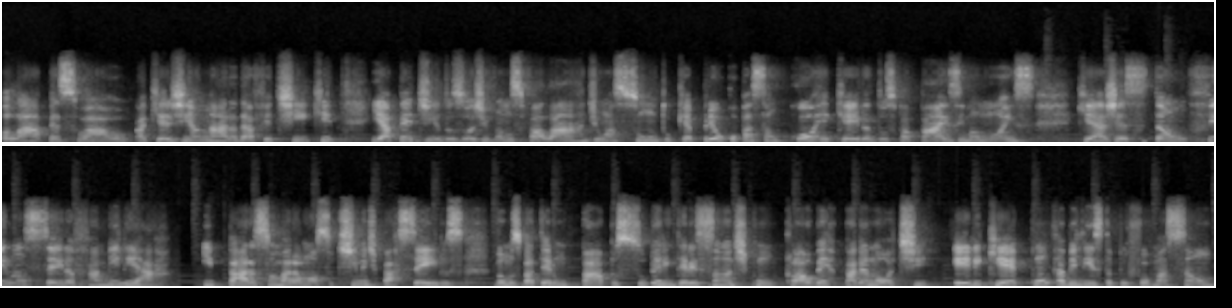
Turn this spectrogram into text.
Olá pessoal, aqui é Gianara da Afetic e a pedidos hoje vamos falar de um assunto que é preocupação corriqueira dos papais e mamães, que é a gestão financeira familiar. E para somar ao nosso time de parceiros, vamos bater um papo super interessante com Clauber Paganotti. Ele que é contabilista por formação,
